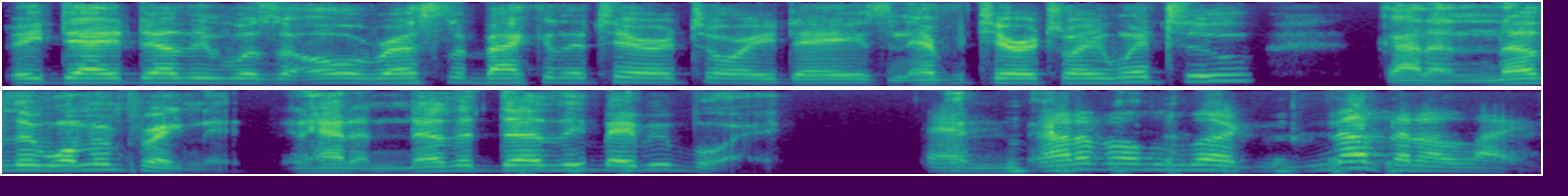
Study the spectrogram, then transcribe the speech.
Big Daddy Dudley was an old wrestler back in the territory days, and every territory he went to got another woman pregnant and had another Dudley baby boy. And none of them looked nothing alike.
